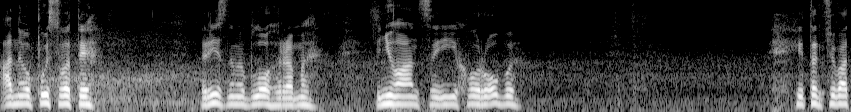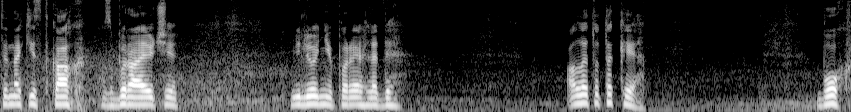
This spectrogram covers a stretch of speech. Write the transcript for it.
а не описувати різними блогерами нюанси її хвороби. І танцювати на кістках, збираючи мільйонні перегляди. Але то таке. Бог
